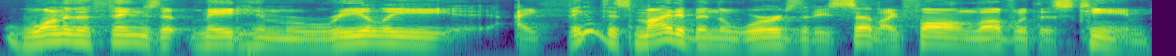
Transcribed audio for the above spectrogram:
one of the things that made him really, I think this might have been the words that he said, like fall in love with this team,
